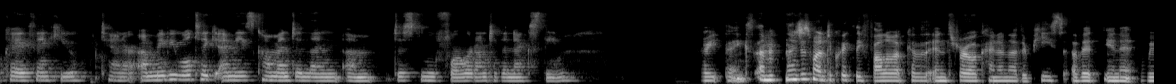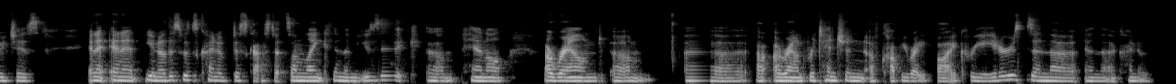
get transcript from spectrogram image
Okay, thank you, Tanner. Um, maybe we'll take Emmy's comment and then um, just move forward onto the next theme. Great, thanks. Um, I just wanted to quickly follow up because and throw a kind of another piece of it in it, which is, and it, and it, you know, this was kind of discussed at some length in the music um, panel around um, uh, around retention of copyright by creators and the and the kind of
